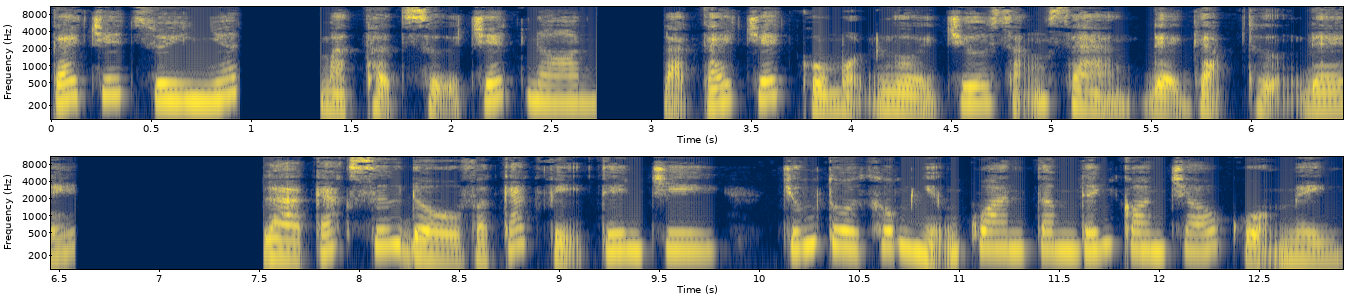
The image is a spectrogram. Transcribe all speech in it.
cái chết duy nhất mà thật sự chết non là cái chết của một người chưa sẵn sàng để gặp Thượng Đế. Là các sứ đồ và các vị tiên tri, chúng tôi không những quan tâm đến con cháu của mình,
